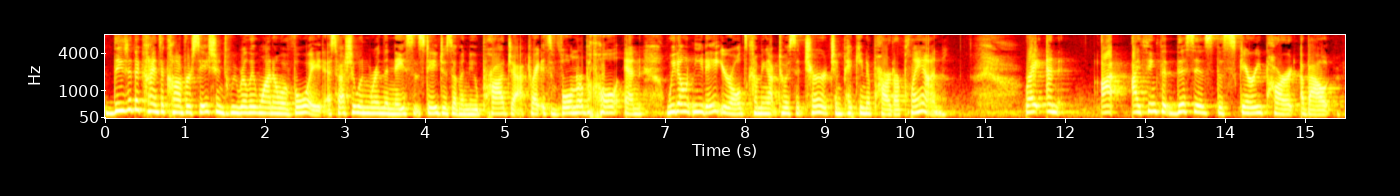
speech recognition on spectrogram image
these are the kinds of conversations we really want to avoid, especially when we're in the nascent stages of a new project, right? It's vulnerable, and we don't need eight year olds coming up to us at church and picking apart our plan, right? And I, I think that this is the scary part about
